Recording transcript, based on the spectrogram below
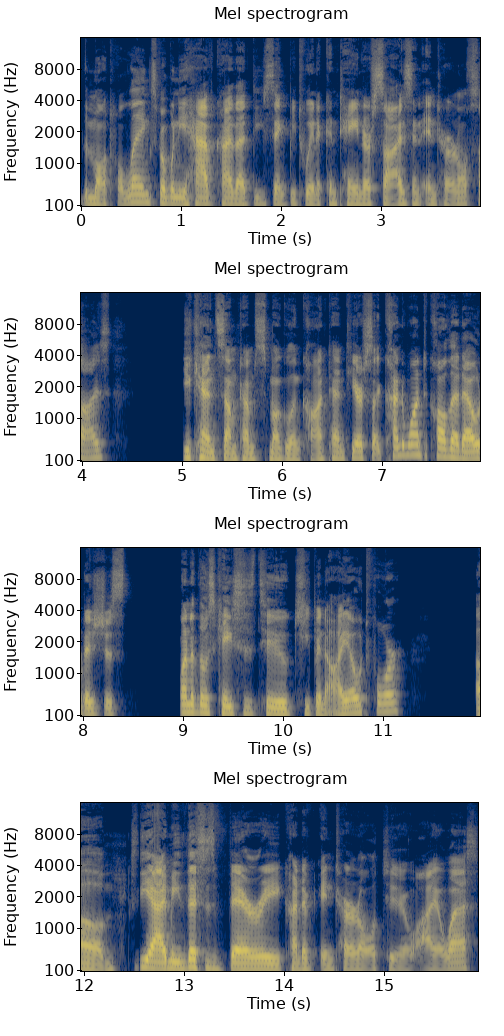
the multiple lengths, but when you have kind of that desync between a container size and internal size, you can sometimes smuggle in content here. So I kind of want to call that out as just one of those cases to keep an eye out for. Um, yeah, I mean, this is very kind of internal to iOS,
